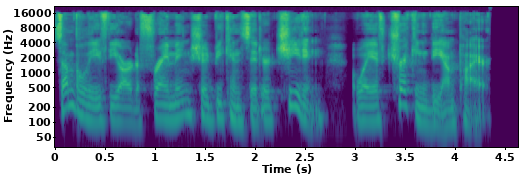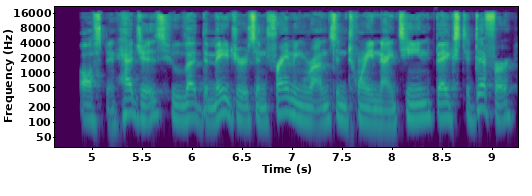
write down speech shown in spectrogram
Some believe the art of framing should be considered cheating, a way of tricking the umpire. Austin Hedges, who led the majors in framing runs in 2019, begs to differ,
